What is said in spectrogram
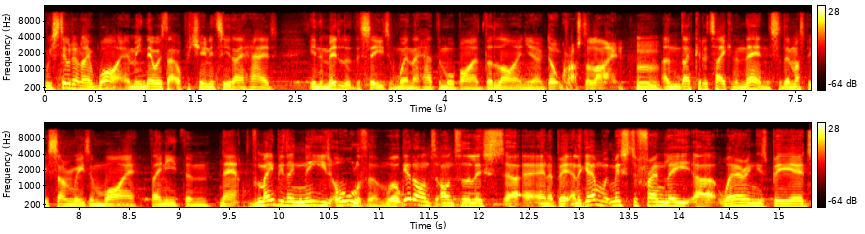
we still don't know why. I mean, there was that opportunity they had in the middle of the season when they had them all by the line, you know, don't cross the line. And they could have taken them then, so there must be some reason why they need them now. Maybe they need all of them. We'll get on to, onto the list uh, in a bit. And again, with Mr. Friendly uh, wearing his beard,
